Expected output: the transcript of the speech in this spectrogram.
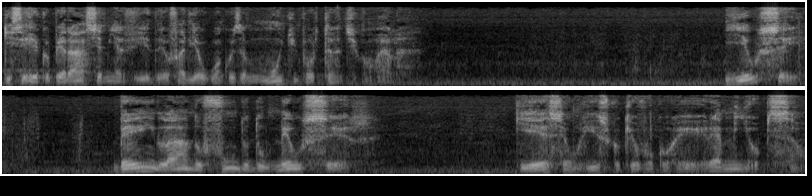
que se recuperasse a minha vida, eu faria alguma coisa muito importante com ela. E eu sei, bem lá no fundo do meu ser, que esse é um risco que eu vou correr, é a minha opção.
